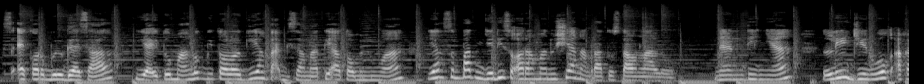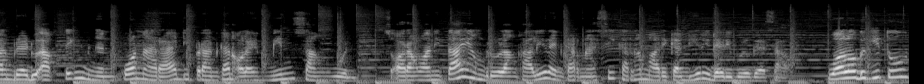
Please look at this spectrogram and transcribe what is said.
seekor bulgasal, yaitu makhluk mitologi yang tak bisa mati atau menua yang sempat menjadi seorang manusia 600 tahun lalu. Nantinya, Lee Jin Wook akan beradu akting dengan Kwon Nara diperankan oleh Min Sang Woon, seorang wanita yang berulang kali reinkarnasi karena melarikan diri dari Bulgasal. Walau begitu,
